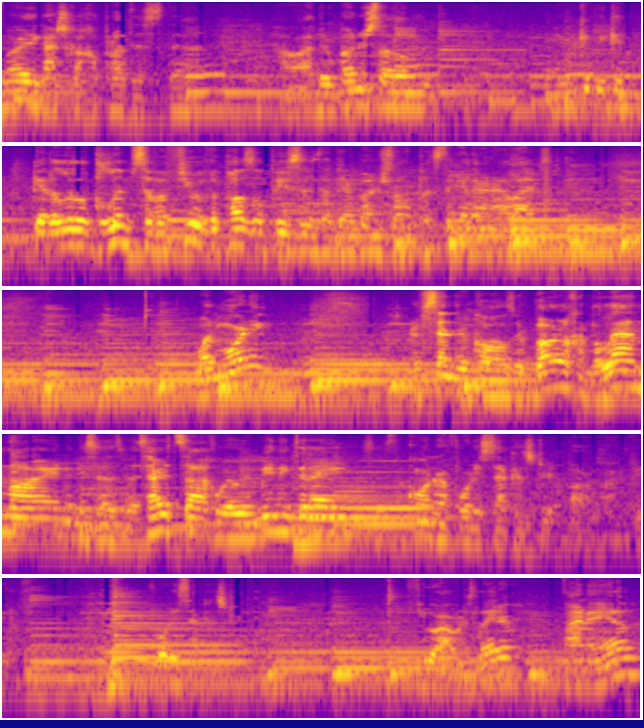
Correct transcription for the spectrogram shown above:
Moedik Hashgacha Pratis, the uh, how the Ribbono Shel Olam, we could, we could get a little glimpse of a few of the puzzle pieces that the Ribbono Shel Olam puts together in our lives. One morning, Rav Sender calls Rav Baruch on the landline, and he says, Ves Herzach, where are we meeting today? He says, the corner of 42nd Street, Baruch. Beautiful. 42nd Street. Few hours later, 9 a.m.,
